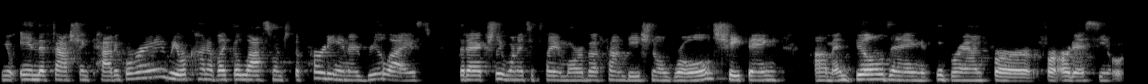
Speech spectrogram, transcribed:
you know, in the fashion category, we were kind of like the last one to the party, and I realized that I actually wanted to play more of a foundational role shaping um, and building the brand for, for artists, you know,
